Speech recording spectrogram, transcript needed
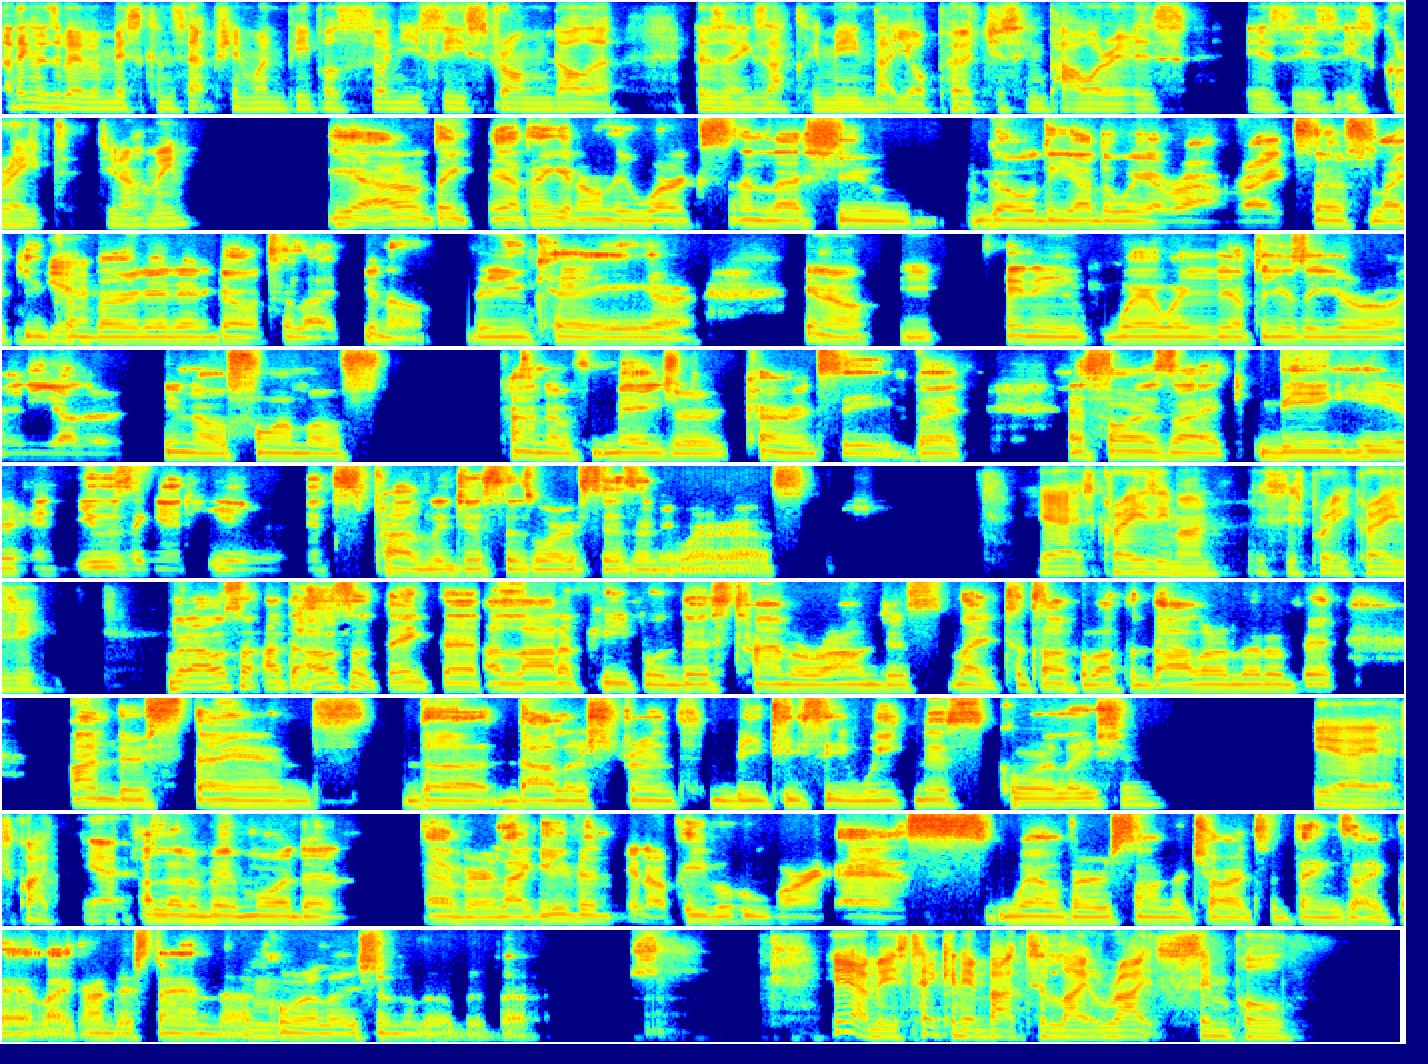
I think there's a bit of a misconception when people when you see strong dollar doesn't exactly mean that your purchasing power is is is is great. Do you know what I mean? Yeah, I don't think I think it only works unless you go the other way around, right? So if like you Yeah. convert it and go to like you know the UK or you know anywhere where you have to use a euro or any other you know form of kind of major currency, but as far as like being here and using it here, it's probably just as worse as anywhere else. Yeah, it's crazy, man. This is pretty crazy. But I also I also think that a lot of people this time around just like to talk about the dollar a little bit understands the dollar strength BTC weakness correlation Yeah, yeah, it's quite yeah. a little bit more than ever. Like even, you know, people who weren't as well versed on the charts and things like that, like understand the Mm. correlation a little bit better. Yeah, I mean, it's taking it back to like right simple,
